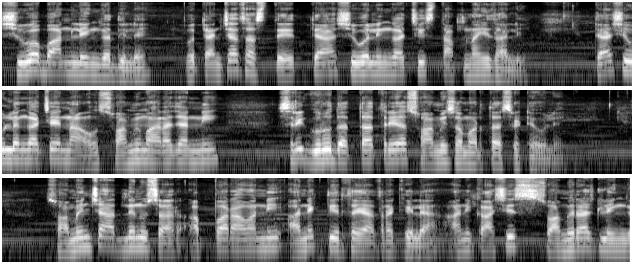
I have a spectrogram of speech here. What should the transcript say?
शिवबानलिंग दिले व त्यांच्याच हस्ते त्या शिवलिंगाची स्थापनाही झाली. त्या शिवलिंगाचे नाव स्वामी महाराजांनी श्री गुरु दत्तात्रेय स्वामी समर्थ असे ठेवले. स्वामींच्या आज्ञेनुसार अप्पारावांनी अनेक तीर्थयात्रा केल्या आणि काशीस स्वामीराज लिंग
